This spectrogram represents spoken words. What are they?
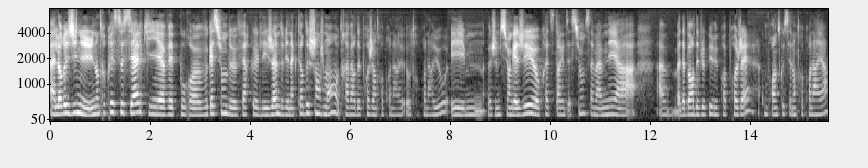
à l'origine une entreprise sociale qui avait pour vocation de faire que les jeunes deviennent acteurs de changement au travers de projets entrepreneuriaux. Et je me suis engagée auprès de cette organisation. Ça m'a amené à, bah, d'abord développer mes propres projets, comprendre ce que c'est l'entrepreneuriat.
